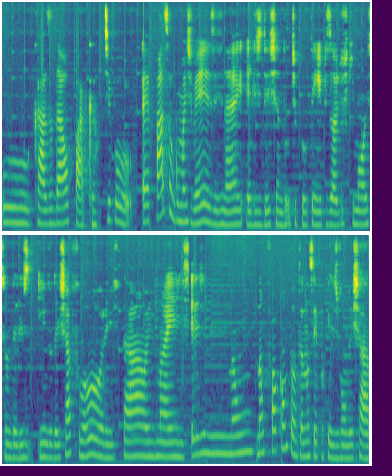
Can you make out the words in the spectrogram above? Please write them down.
o caso da alpaca. Tipo, é, passa algumas vezes, né, eles deixando tipo tem episódios que mostram deles indo deixar flores e tal, mas eles não, não focam tanto. Eu não sei porque eles vão deixar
